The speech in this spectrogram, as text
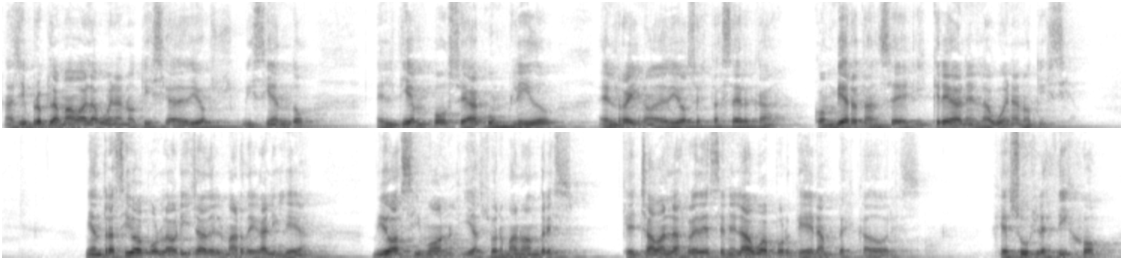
Allí proclamaba la buena noticia de Dios, diciendo, el tiempo se ha cumplido, el reino de Dios está cerca, conviértanse y crean en la buena noticia. Mientras iba por la orilla del mar de Galilea, vio a Simón y a su hermano Andrés, que echaban las redes en el agua porque eran pescadores. Jesús les dijo,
